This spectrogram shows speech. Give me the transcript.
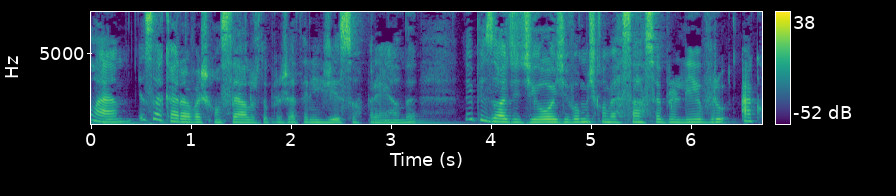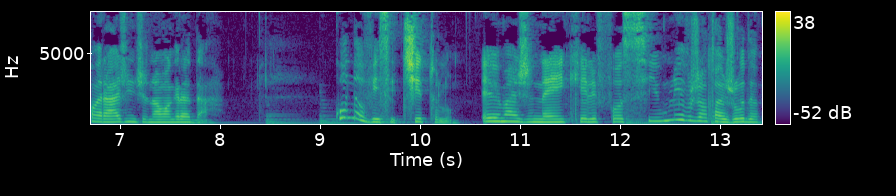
Olá, eu sou a Carol Vasconcelos do projeto Energia Surpreenda. No episódio de hoje vamos conversar sobre o livro A Coragem de Não Agradar. Quando eu vi esse título, eu imaginei que ele fosse um livro de autoajuda,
